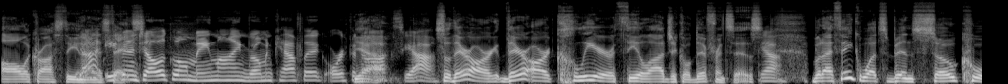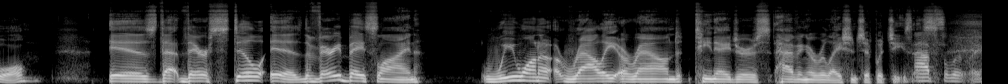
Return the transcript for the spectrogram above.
all across the Yeah, United States. evangelical, mainline, Roman Catholic, Orthodox. Yeah. So there are there are clear theological differences. Yeah. But I think what's been so cool is that there still is the very baseline we want to rally around teenagers having a relationship with Jesus. Absolutely.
